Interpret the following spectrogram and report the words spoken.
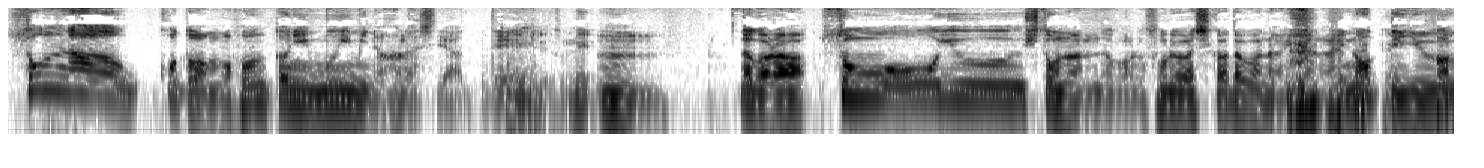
そんなことはもう本当に無意味な話であって、いいですね。うん。だから、そういう人なんだから、それは仕方がないんじゃないのっていう はい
